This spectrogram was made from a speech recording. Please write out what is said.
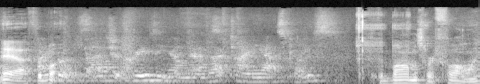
yeah, the, I bo- thought it was actually crazy down there, that tiny ass place. the bombs were falling.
